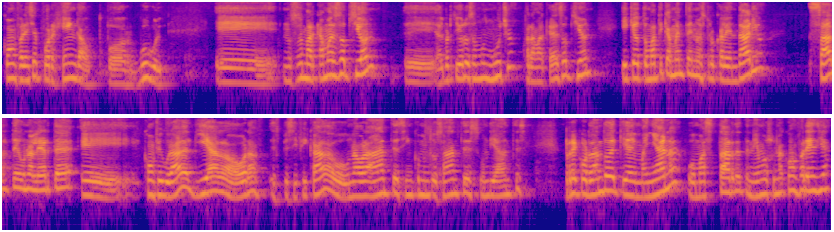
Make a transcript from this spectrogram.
conferencia por Hangout, por Google. Eh, nosotros marcamos esa opción, eh, Alberto y yo lo usamos mucho para marcar esa opción y que automáticamente en nuestro calendario salte una alerta eh, configurada el día, la hora especificada o una hora antes, cinco minutos antes, un día antes, recordando de que mañana o más tarde tenemos una conferencia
